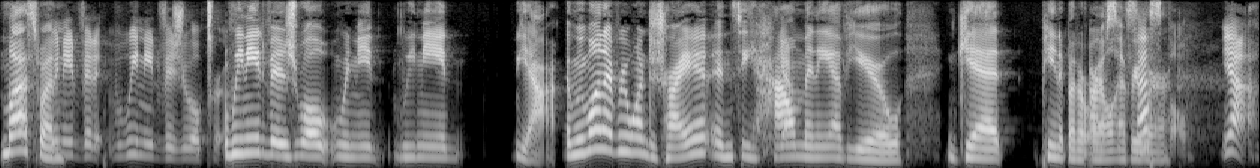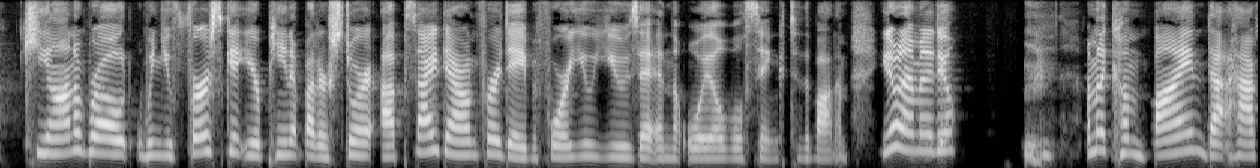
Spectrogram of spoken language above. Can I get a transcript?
Last one. We need vid- we need visual proof. we need visual we need we need yeah and we want everyone to try it and see how Yeah. many of you get peanut butter Are oil everywhere. Yeah. kiana wrote when you first get your peanut butter store it upside down for a day before you use it and the oil will sink to the bottom you know what i'm going to do i'm going to combine that hack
